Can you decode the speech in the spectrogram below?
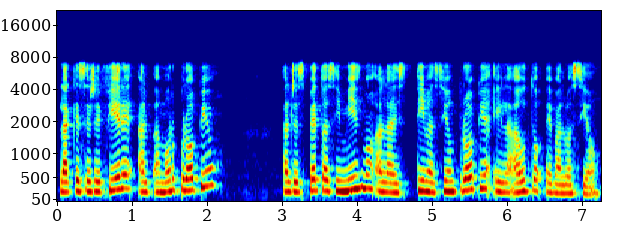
la que se refiere al amor propio, al respeto a sí mismo, a la estimación propia y la autoevaluación,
